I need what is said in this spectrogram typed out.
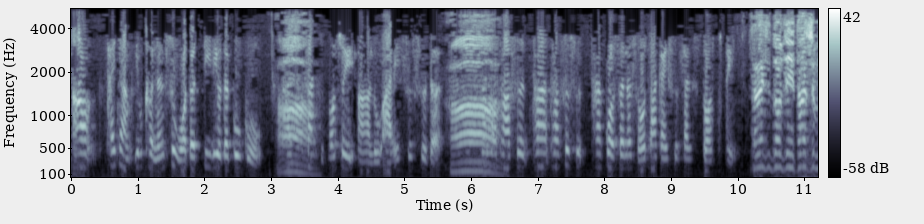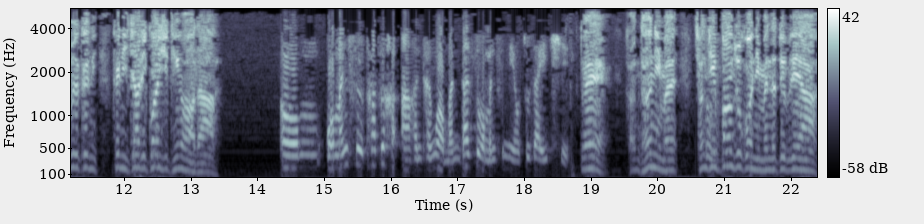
啊，台长有可能是我的第六的姑姑，啊三十多岁啊，乳癌逝世的。那么哦，她是她她是是她过生的时候大概是三十多岁。三十多岁，他是不是跟你跟你家里关系挺好的？嗯，我们是她是很啊很疼我们，但是我们是没有住在一起。对，很疼你们，曾经帮助过你们的，对不对啊？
